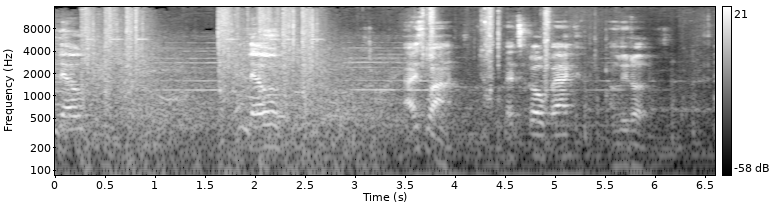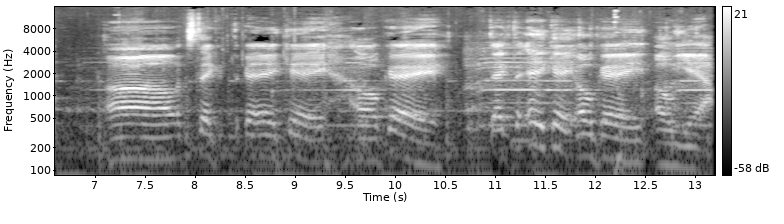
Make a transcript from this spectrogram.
Hello. Hello. Nice one. Let's go back a little. Uh, let's take the AK. Okay. Take the AK. Okay. Oh, yeah.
